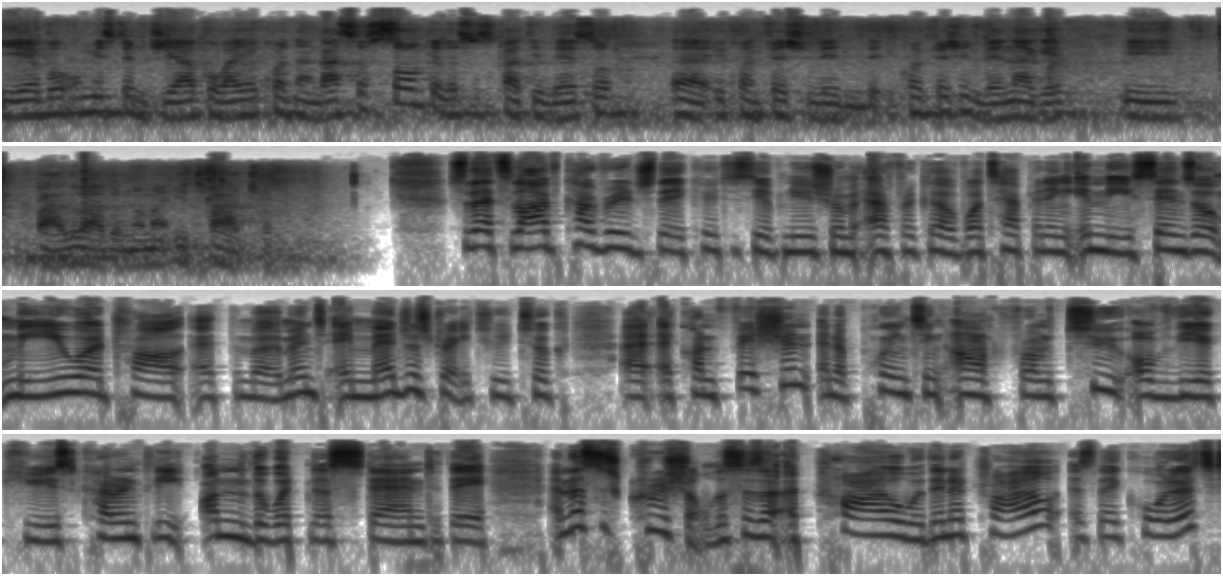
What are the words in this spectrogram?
Yebo, uMr. Mjiako wayekhona ngaso sonke leso sikhathi leso uh, i-confession le- i-confession lena ke ibhalwa ke noma ithathwa. So that's live coverage there, courtesy of Newsroom Africa, of what's happening in the Senzo Meyiwa trial at the moment. A magistrate who took uh, a confession and a pointing out from two of the accused currently on the witness stand there. And this is crucial. This is a, a trial within a trial, as they call it.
